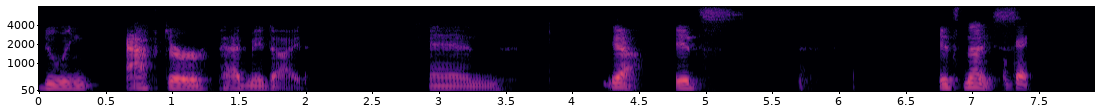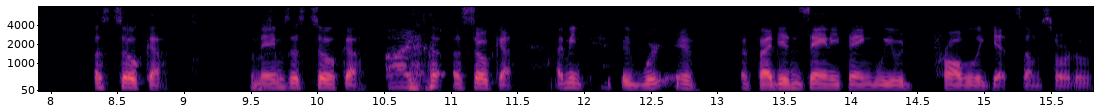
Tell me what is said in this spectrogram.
doing after Padme died. And yeah, it's it's nice. Okay. Ahsoka. The name's Ahsoka. I Ahsoka. I mean, if if I didn't say anything, we would probably get some sort of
